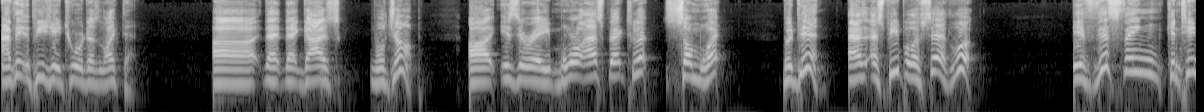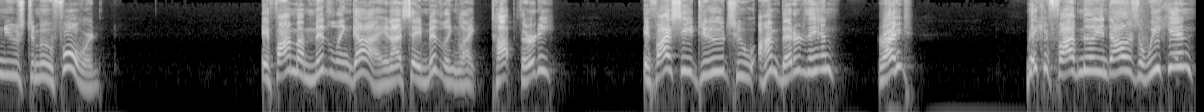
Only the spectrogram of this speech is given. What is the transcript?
I think the PGA Tour doesn't like that. Uh, that that guys will jump. Uh, is there a moral aspect to it? Somewhat, but Ben, as as people have said, look, if this thing continues to move forward, if I'm a middling guy, and I say middling like top thirty, if I see dudes who I'm better than, right, making five million dollars a weekend,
